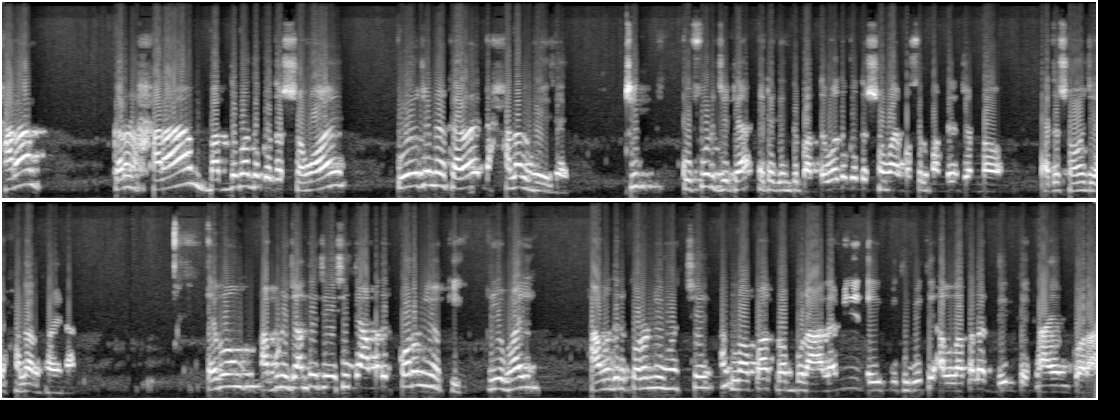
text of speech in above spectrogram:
হারাম কারণ হারাম বাধ্যবাধকতার সময় প্রয়োজনের কারণে হালাল হয়ে যায়। ঠিক কুফর যেটা, এটা কিন্তু বাধ্যবাধকতার সময় মুসলমানদের জন্য এত সহজে হালাল হয় না। এবং আপনি জানতে চেয়েছেন যে আমাদের করণীয় কি? প্রিয় ভাই, আমাদের করণীয় হচ্ছে আল্লাহ পাক রব্বুল আলমিনের এই পৃথিবীতে আল্লাহ তালার দিনকে কায়েম করা।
